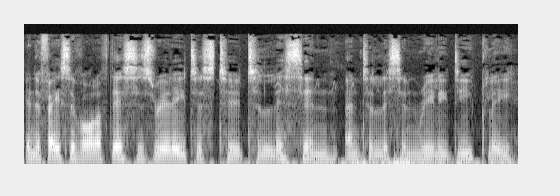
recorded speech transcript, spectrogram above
in the face of all of this is really just to, to listen and to listen really deeply,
